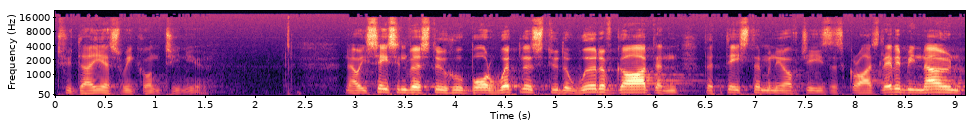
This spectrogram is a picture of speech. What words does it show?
today as we continue. Now, he says in verse 2 who bore witness to the word of God and the testimony of Jesus Christ. Let it be known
